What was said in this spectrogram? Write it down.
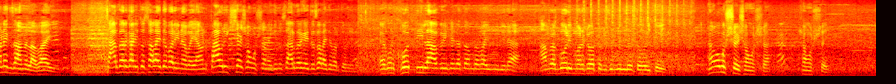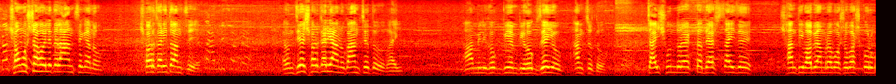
অনেক ঝামেলা ভাই। চার্জার গাড়ি তো চালাইতে পারি না ভাই। এখন পাও রিক্সায় সমস্যা নেই, কিন্তু চার্জার গাড়ি তো চালাইতে পারতে পারি না। এখন ক্ষতি লাভ সেটা তো আমরা ভাই বুঝি না। আমরা গরিব মানুষ, অত কিছু বুঝলে তো হইতোই। হ্যাঁ অবশ্যই সমস্যা, সমস্যাই। সমস্যা হইলে তাহলে আনছে কেন? সরকারি তো আনছে। এখন যে সরকারি আনুক, আনছে তো ভাই। আওয়ামী লীগ হোক বিএমপি হোক, যেই হোক, আনছে তো। চাই সুন্দর একটা দেশ, চাই যে শান্তিভাবে আমরা বসবাস করব,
